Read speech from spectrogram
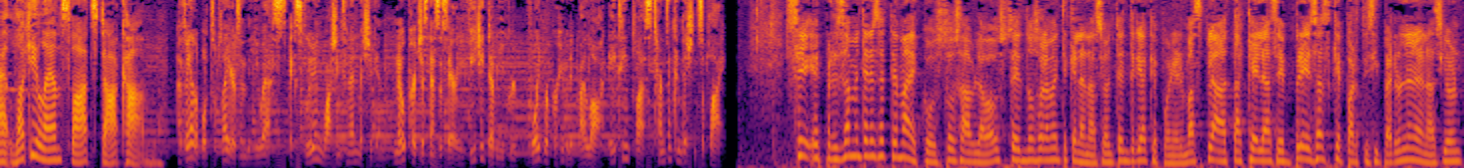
at LuckyLandSlots.com. Available to players in the U.S., excluding Washington and Michigan. No purchase necessary. VGW Group. Void or prohibited by law. 18 plus. Terms and conditions apply. Sí, eh, precisamente en ese tema de costos hablaba usted no solamente que la nación tendría que poner más plata, que las empresas que participaron en la nación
